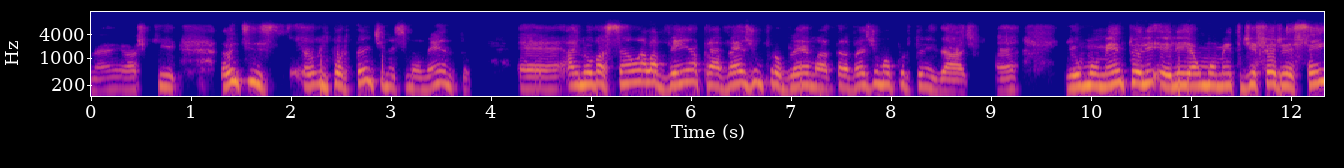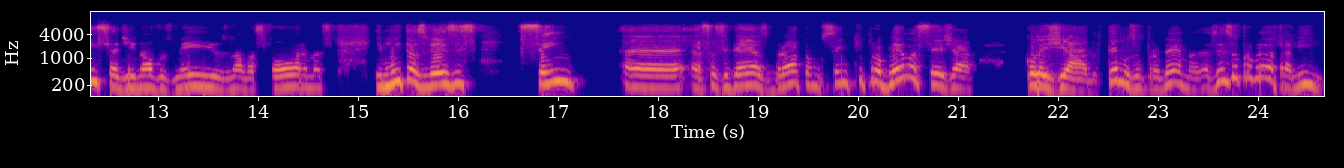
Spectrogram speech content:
Né? Eu acho que antes, é importante nesse momento, é, a inovação ela vem através de um problema, através de uma oportunidade. Né? E o momento ele, ele é um momento de efervescência de novos meios, novas formas, e muitas vezes sem é, essas ideias brotam sem que o problema seja colegiado. Temos um problema, às vezes o problema é para mim,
